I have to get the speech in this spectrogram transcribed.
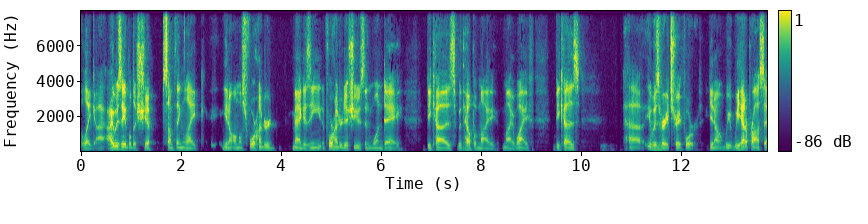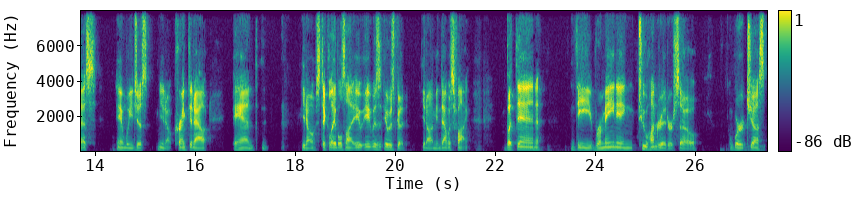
like I, I was able to ship something like you know almost 400 magazine 400 issues in one day because with the help of my my wife because uh, it was very straightforward you know we, we had a process and we just you know cranked it out and you know stick labels on it. it was it was good you know i mean that was fine but then the remaining 200 or so were just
